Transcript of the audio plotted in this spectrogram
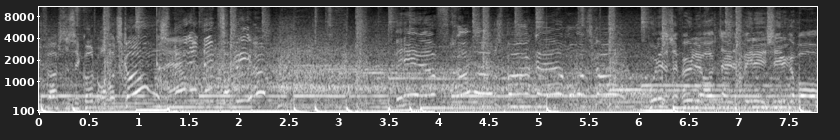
I første sekund, Robert Skov spiller den forbi ham. Det er fremragende spark af Robert Skov. Kunne det selvfølgelig også, da han spillede i Silkeborg.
